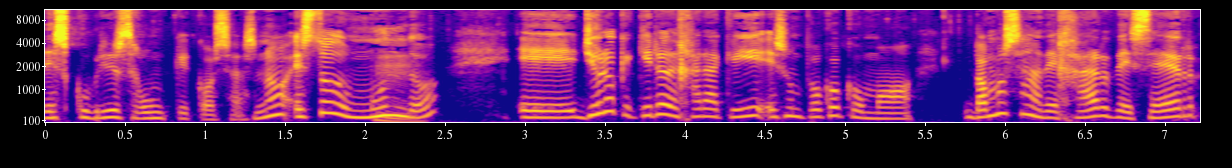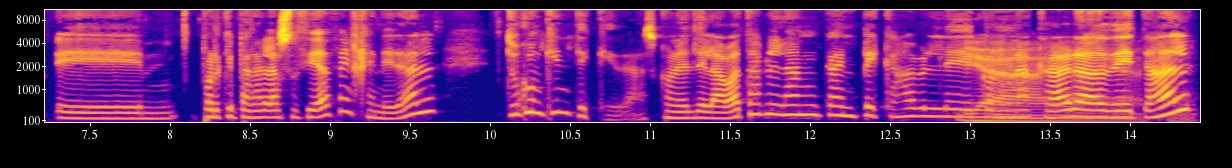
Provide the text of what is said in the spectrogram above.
descubrir según qué cosas, ¿no? Es todo un mundo. Mm. Eh, yo lo que quiero dejar aquí es un poco como, vamos a dejar de ser, eh, porque para la sociedad en general ¿Tú con quién te quedas? ¿Con el de la bata blanca impecable, con una cara de tal?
